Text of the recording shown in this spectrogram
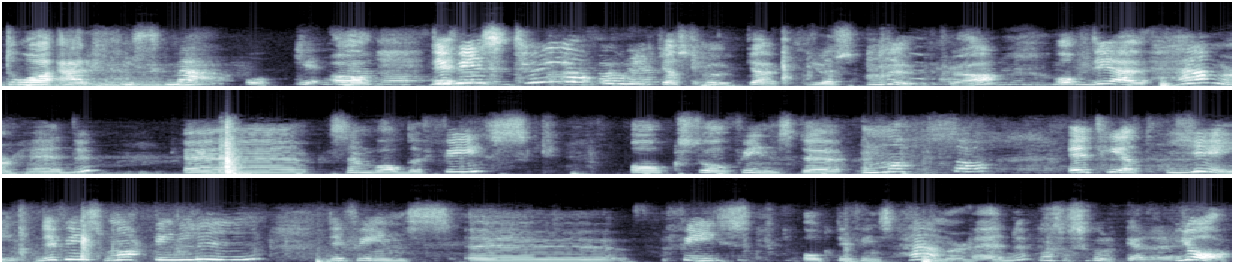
då är Fisk med. Och eh, ja, Det finns tre olika skurkar just nu tror jag. Och det är Hammerhead. Eh, sen var det Fisk. Och så finns det massa, ett helt gäng. Det finns Martin Lee. Det finns eh, Fisk. Och det finns Hammerhead. massa skurkar. Ja,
